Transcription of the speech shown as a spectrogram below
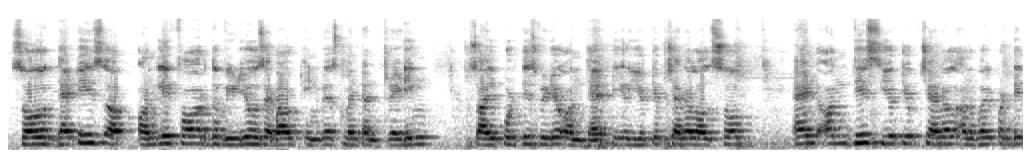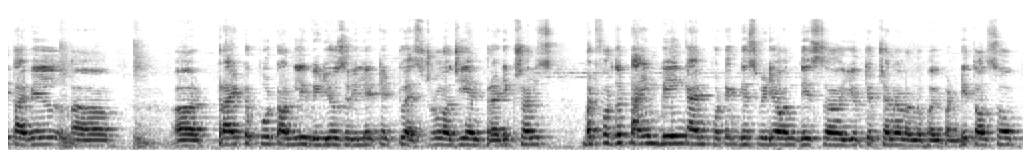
so that is uh, only for the videos about investment and trading. So i'll put this video on that youtube channel also. And on this youtube channel anubhav pandit i will uh, try to put only videos related to astrology and predictions. But for the time being i am putting this video on this uh, youtube channel anubhavi pandit also.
